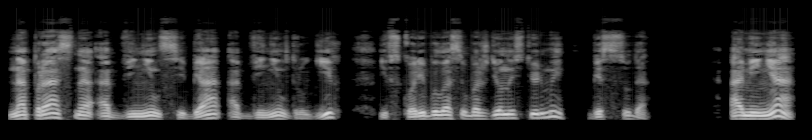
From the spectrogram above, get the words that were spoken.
напрасно обвинил себя, обвинил других и вскоре был освобожден из тюрьмы, без суда. А меня,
